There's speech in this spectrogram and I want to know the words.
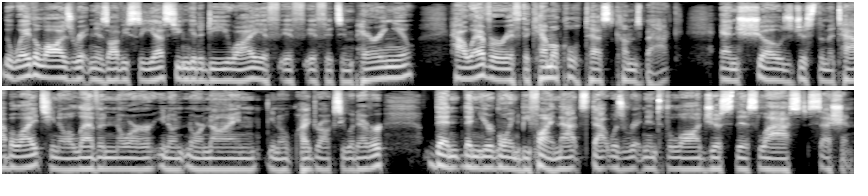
the way the law is written is obviously yes, you can get a DUI if if if it's impairing you. However, if the chemical test comes back and shows just the metabolites, you know, 11 nor, you know, nor 9, you know, hydroxy whatever, then then you're going to be fine. That's that was written into the law just this last session.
